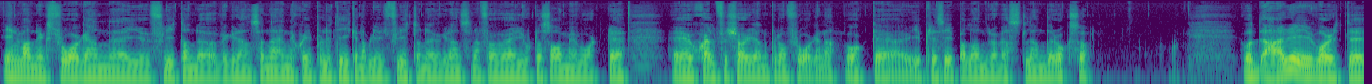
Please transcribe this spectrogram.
Invandringsfrågan är ju flytande över gränserna, energipolitiken har blivit flytande över gränserna för vi har gjort oss av med vårt eh, självförsörjande på de frågorna och eh, i princip alla andra västländer också. Och det här har ju varit eh,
